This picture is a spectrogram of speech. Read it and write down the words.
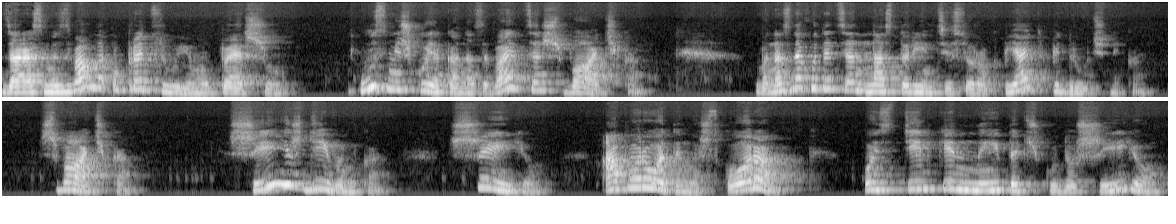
Зараз ми з вами опрацюємо першу усмішку, яка називається швачка. Вона знаходиться на сторінці 45 підручника. Швачка. Шиєш, дівонька? Шию. А поротимеш скоро? Ось тільки ниточку дошию.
